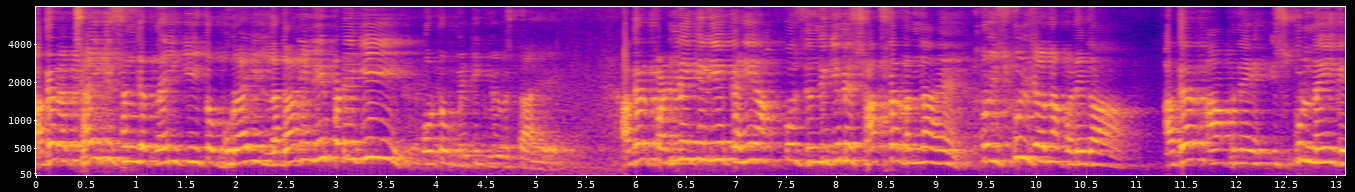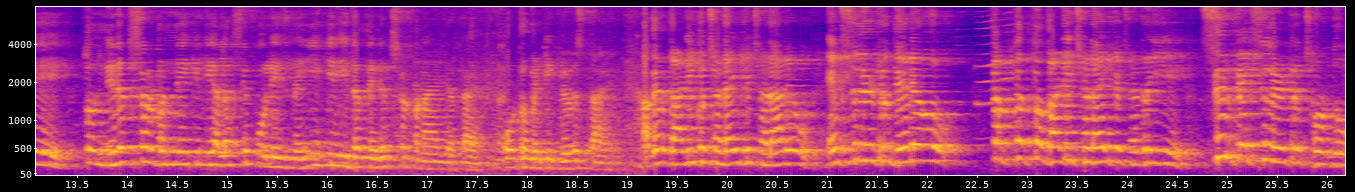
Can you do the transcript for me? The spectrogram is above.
अगर अच्छाई की संगत नहीं की तो बुराई लगानी नहीं पड़ेगी। ऑटोमेटिक व्यवस्था है। अगर पढ़ने के लिए कहीं आपको ज़िंदगी में साक्षर बनना है तो स्कूल जाना पड़ेगा। अगर आपने स्कूल नहीं गए तो निरक्षर बनने के लिए अलग से कॉलेज नहीं है कि इधर निरक्षर बनाया जाता है ऑटोमेटिक व्यवस्था है। अगर गाड़ी को चढ़ाई पे चढ़ा रहे हो एक्सीटर दे रहे हो, तब तक तो गाड़ी चढ़ाई पे चढ़ रही है। सिर्फ़ एक्सीटर छोड़ दो।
